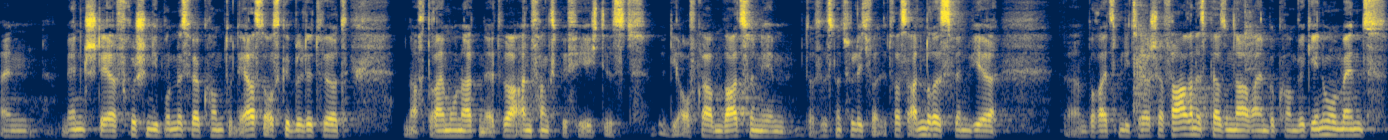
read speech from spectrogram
ein Mensch, der frisch in die Bundeswehr kommt und erst ausgebildet wird, nach drei Monaten etwa anfangs befähigt ist, die Aufgaben wahrzunehmen. Das ist natürlich etwas anderes, wenn wir bereits militärisch erfahrenes Personal reinbekommen. Wir gehen im Moment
